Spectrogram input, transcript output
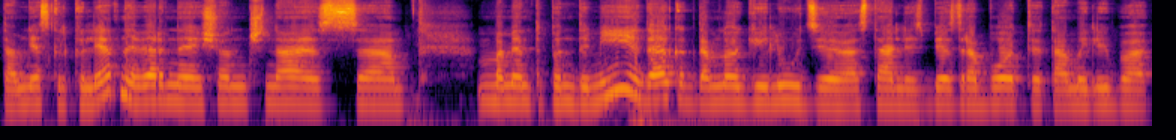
там несколько лет, наверное, еще начиная с момента пандемии, да, когда многие люди остались без работы там и либо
